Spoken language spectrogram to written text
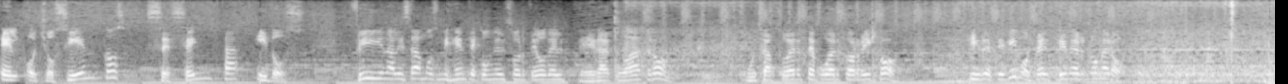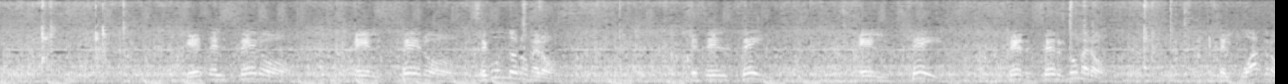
el 862. Finalizamos, mi gente, con el sorteo del Pega 4. Mucha suerte, Puerto Rico. Y recibimos el primer número. Que es el 0. El 0. Segundo número. Es el 6. El 6. Tercer número. Es el 4.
